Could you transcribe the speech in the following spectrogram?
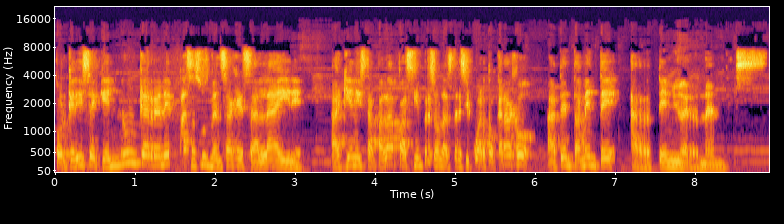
porque dice que nunca René pasa sus mensajes al aire. Aquí en Iztapalapa siempre son las tres y cuarto, carajo. Atentamente, Artemio Hernández.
